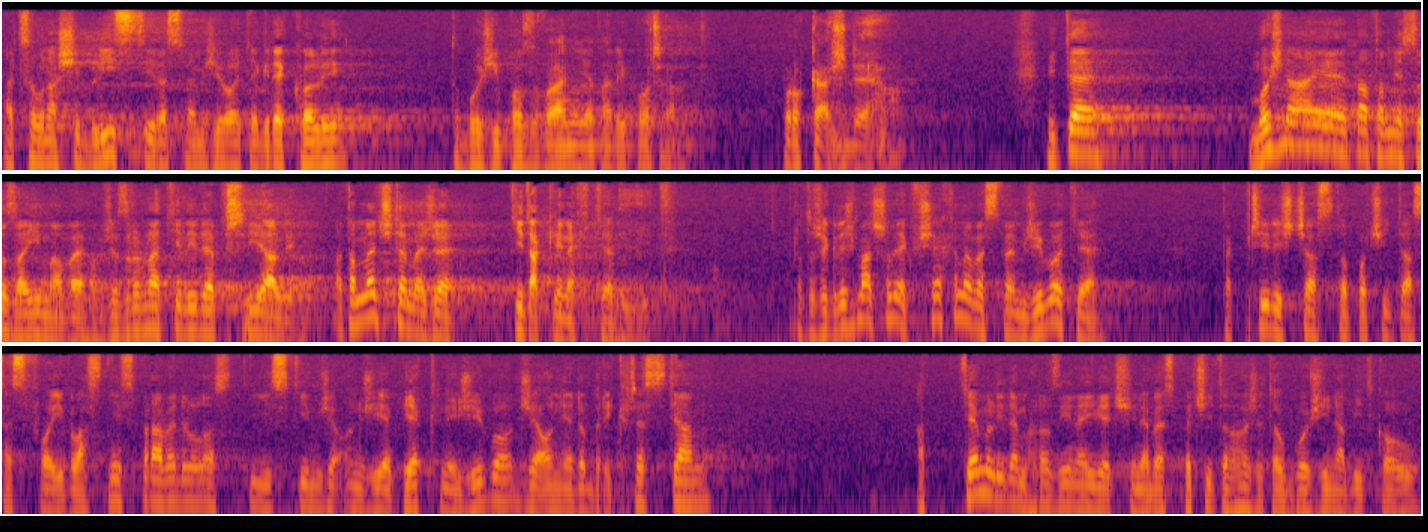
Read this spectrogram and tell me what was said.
ať jsou naši blízcí ve svém životě kdekoliv, to boží pozvání je tady pořád. Pro každého. Víte, možná je na tom něco zajímavého, že zrovna ti lidé přijali. A tam nečteme, že ti taky nechtěli jít. Protože když má člověk všechno ve svém životě, tak příliš často počítá se svojí vlastní spravedlností, s tím, že on žije pěkný život, že on je dobrý křesťan. A těm lidem hrozí největší nebezpečí toho, že tou boží nabídkou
